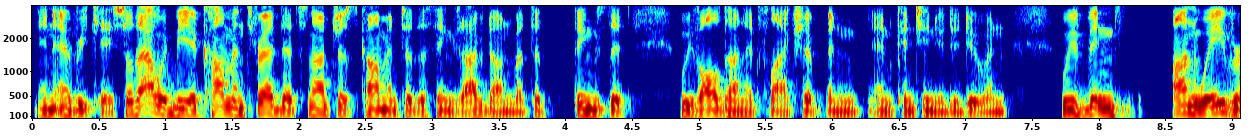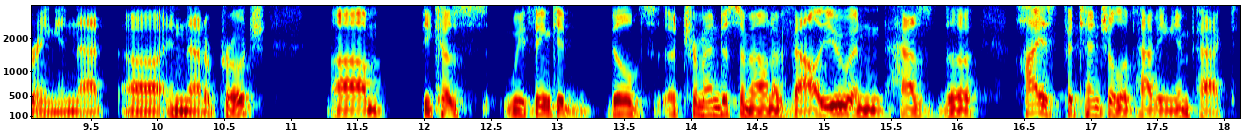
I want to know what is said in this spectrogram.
in every case. So that would be a common thread that's not just common to the things I've done, but the things that we've all done at Flagship and and continue to do. And we've been unwavering in that uh, in that approach um, because we think it builds a tremendous amount of value and has the highest potential of having impact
